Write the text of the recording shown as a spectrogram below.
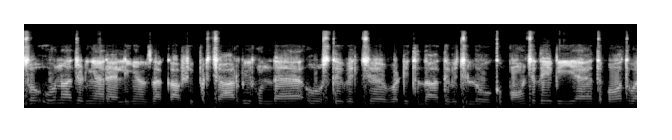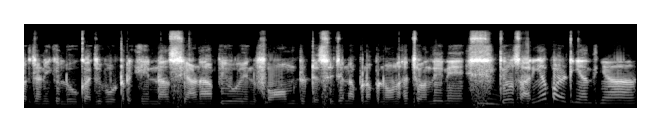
ਸੋ ਉਹਨਾਂ ਜਿਹੜੀਆਂ ਰੈਲੀਆਂ ਦਾ ਕਾਫੀ ਪ੍ਰਚਾਰ ਵੀ ਹੁੰਦਾ ਹੈ ਉਸ ਦੇ ਵਿੱਚ ਵੱਡੀ ਤਾਦਾਦ ਦੇ ਵਿੱਚ ਲੋਕ ਪਹੁੰਚਦੇ ਵੀ ਹੈ ਤੇ ਬਹੁਤ ਵਾਰ ਜਾਨੀ ਕਿ ਲੋਕ ਅੱਜ ਵੋਟਰ ਇੰਨਾ ਸਿਆਣਾ ਵੀ ਉਹ ਇਨਫੋਰਮਡ ਡਿਸੀਜਨ ਆਪਣਾ ਬਣਾਉਣਾ ਚਾਹੁੰਦੇ ਨੇ ਤੇ ਉਹ ਸਾਰੀਆਂ ਪਾਰਟੀਆਂ ਦੀਆਂ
